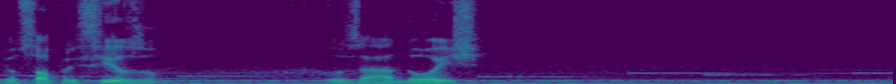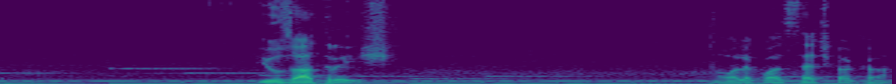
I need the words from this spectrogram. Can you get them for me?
Eu só preciso usar a 2 e usar 3. Olha, quase 7kk. Tá,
